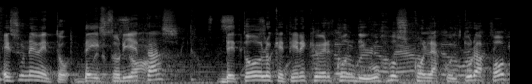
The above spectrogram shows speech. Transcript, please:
es un evento de historietas, de todo lo que tiene que ver con dibujos, con la cultura pop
